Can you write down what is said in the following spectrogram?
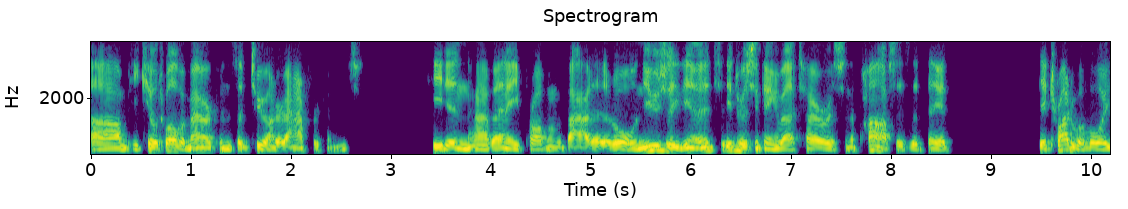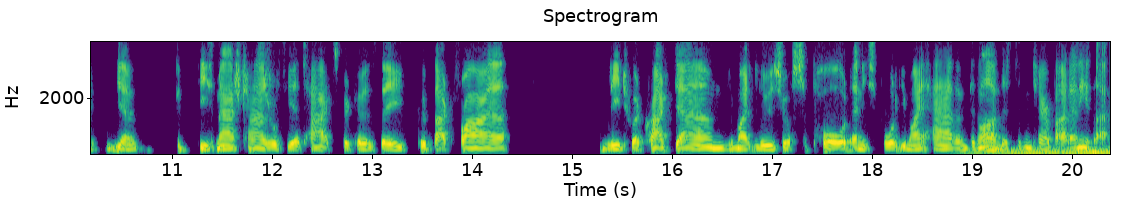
Um, he killed 12 Americans and 200 Africans. He didn't have any problem about it at all. And usually, you know, it's interesting thing about terrorists in the past is that they had, they try to avoid, you know, these mass casualty attacks because they could backfire, lead to a crackdown. You might lose your support, any support you might have. And Bin Laden just didn't care about any of that.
